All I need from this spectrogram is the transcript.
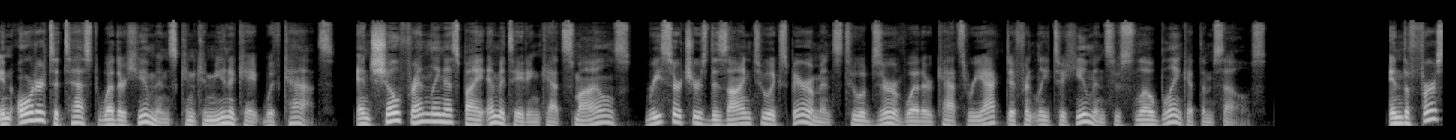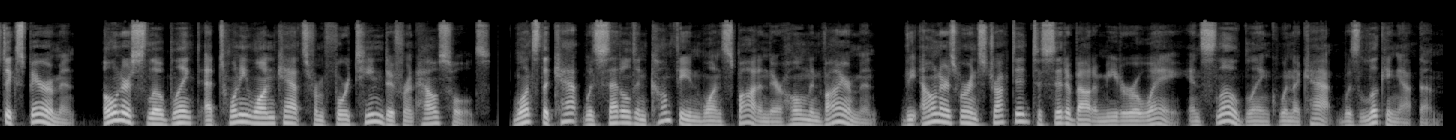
in order to test whether humans can communicate with cats and show friendliness by imitating cat smiles, researchers designed two experiments to observe whether cats react differently to humans who slow blink at themselves. In the first experiment, owners slow blinked at 21 cats from 14 different households. Once the cat was settled and comfy in one spot in their home environment, the owners were instructed to sit about a meter away and slow blink when the cat was looking at them.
